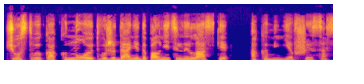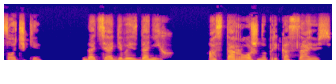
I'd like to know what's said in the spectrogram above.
Чувствую, как ноют в ожидании дополнительной ласки окаменевшие сосочки. Дотягиваясь до них, осторожно прикасаюсь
